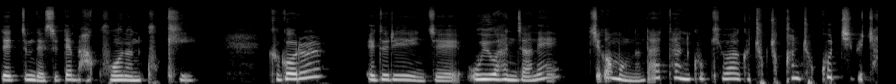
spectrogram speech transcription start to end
때쯤 됐을 때 막 구워 놓은 쿠키. 그거를 애들이 인제 우유 한 잔에 찍어 먹는 따뜻한 쿠키와 그 촉촉한 초코칩이 쫙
